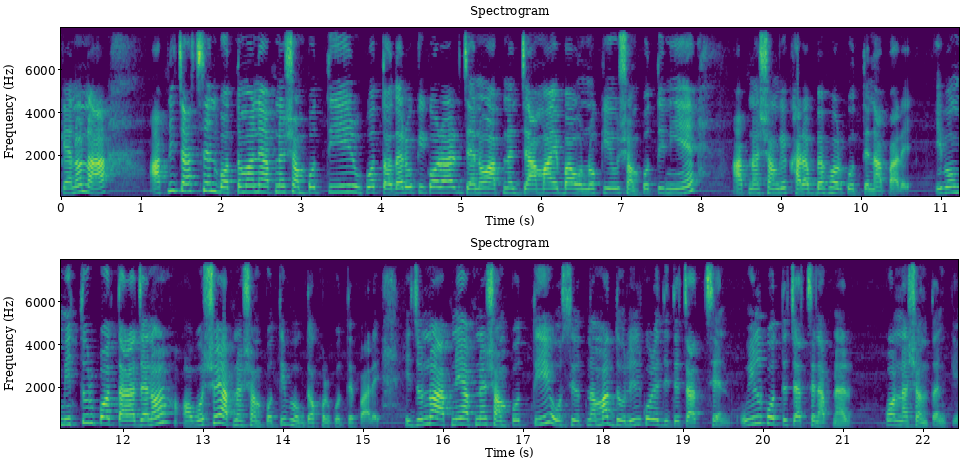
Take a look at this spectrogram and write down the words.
কেননা, আপনি চাচ্ছেন বর্তমানে আপনার সম্পত্তির উপর তদারকি করার, যেন আপনার জামাই বা অন্য কেউ সম্পত্তি নিয়ে আপনার সঙ্গে খারাপ ব্যবহার করতে না পারে এবং মৃত্যুর পর তারা যেন অবশ্যই আপনার সম্পত্তি ভোগ দখল করতে পারে। এই জন্য আপনি আপনার সম্পত্তি ওসিয়তনামা দলিল করে দিতে চাচ্ছেন, উইল করতে চাচ্ছেন আপনার কন্যা সন্তানকে।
